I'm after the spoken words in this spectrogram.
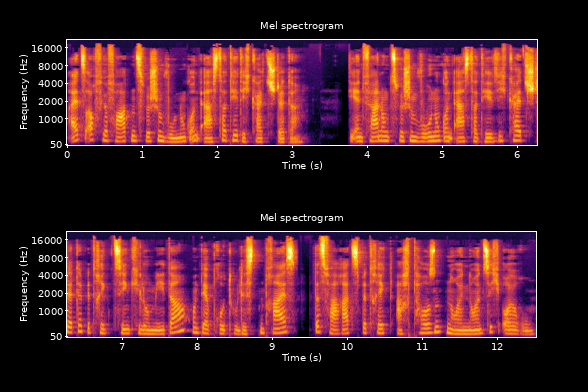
als auch für Fahrten zwischen Wohnung und erster Tätigkeitsstätte. Die Entfernung zwischen Wohnung und erster Tätigkeitsstätte beträgt 10 Kilometer und der Bruttolistenpreis des Fahrrads beträgt 8.099 Euro.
